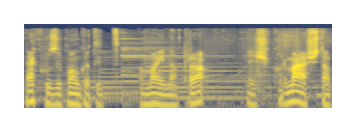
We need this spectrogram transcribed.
Meghúzzuk magunkat itt a mai napra, és akkor másnap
